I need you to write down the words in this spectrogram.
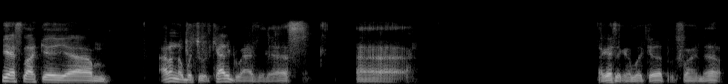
Yeah, it's like a um, I don't know what you would categorize it as. Uh, I guess I can look it up and find out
